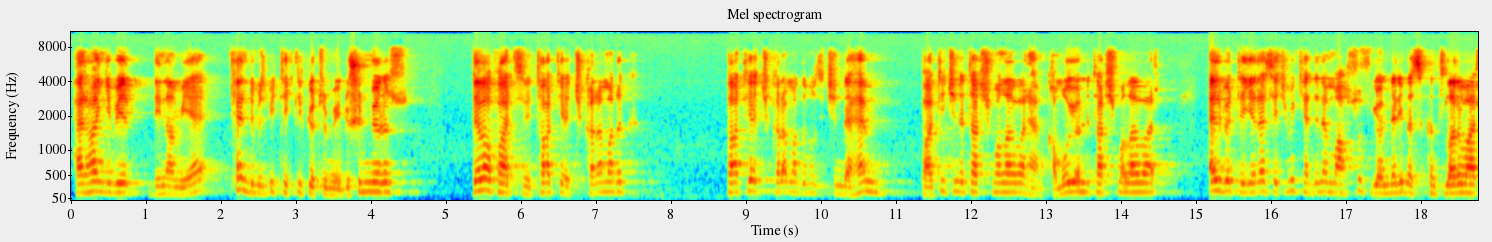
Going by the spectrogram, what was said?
herhangi bir dinamiğe kendimiz bir teklif götürmeyi düşünmüyoruz. Deva Partisi'ni tartıya çıkaramadık. Tartıya çıkaramadığımız için de hem parti içinde tartışmalar var hem kamuoyu yönlü tartışmalar var. Elbette yerel seçimin kendine mahsus yönleri ve sıkıntıları var.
